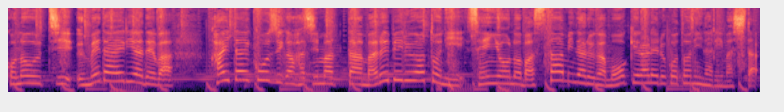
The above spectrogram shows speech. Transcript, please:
このうち梅田エリアでは解体工事が始まった丸ビル跡に専用のバスターミナルが設けられることになりました。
